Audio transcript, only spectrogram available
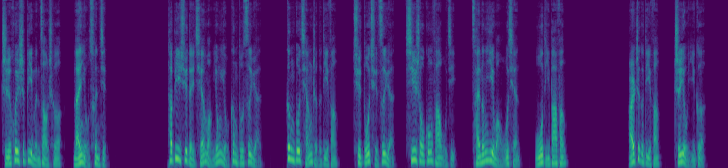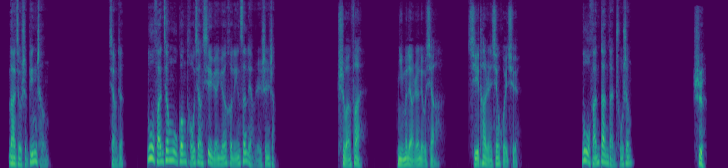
只会是闭门造车，难有寸进。他必须得前往拥有更多资源、更多强者的地方去夺取资源，吸收功法武技，才能一往无前，无敌八方。而这个地方只有一个，那就是冰城。想着，陆凡将目光投向谢圆圆和林森两人身上。吃完饭，你们两人留下，其他人先回去。陆凡淡淡出声：“是。”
